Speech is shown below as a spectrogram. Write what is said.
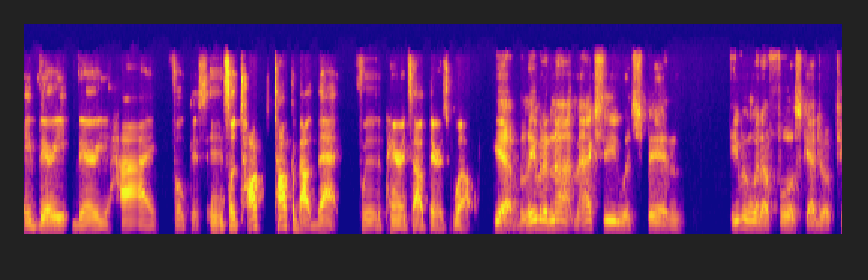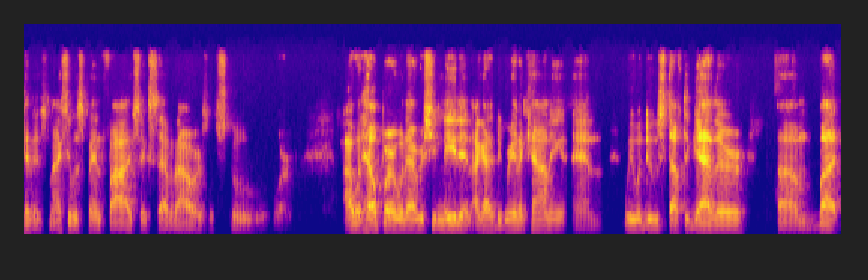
a very, very high focus. And so talk talk about that for the parents out there as well. Yeah, believe it or not, Maxi would spend even with a full schedule of tennis, Maxi would spend five, six, seven hours of school work. I would help her whatever she needed. I got a degree in accounting and we would do stuff together. Um, but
